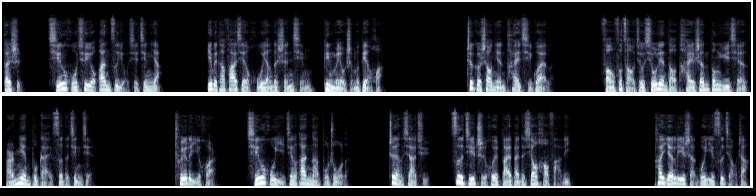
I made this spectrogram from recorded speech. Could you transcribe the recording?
但是秦胡却又暗自有些惊讶，因为他发现胡杨的神情并没有什么变化。这个少年太奇怪了，仿佛早就修炼到泰山崩于前而面不改色的境界。吹了一会儿，秦胡已经按捺不住了，这样下去自己只会白白的消耗法力。他眼里闪过一丝狡诈，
